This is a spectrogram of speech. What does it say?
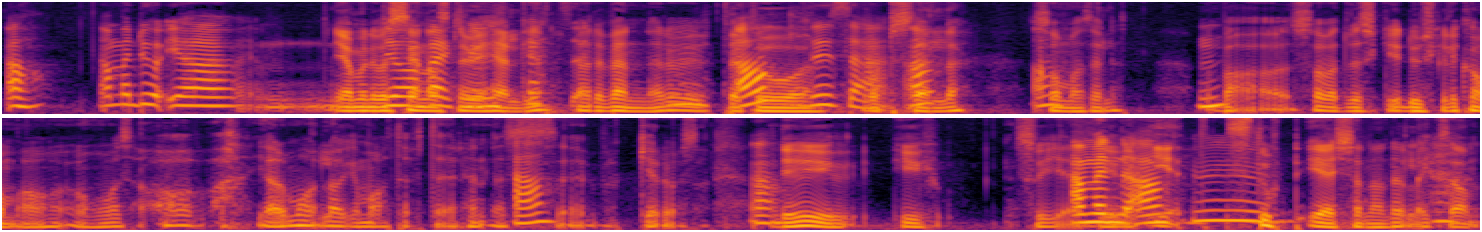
ja, ja men du, jag, Ja men det var senast nu i helgen. Jag hade vänner Mm. ute Ja, på, det är så här, på ställe, ja. sommarstället. Mm. Bara sa att vi skulle, du skulle komma och, och hon var så här, "Åh, va? Jag lagar mat efter hennes Ja. eh, böcker och så. Ja. Det är ju, det är ju så jävla, Ja, men, det är ja. ett Mm. stort erkännande liksom.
